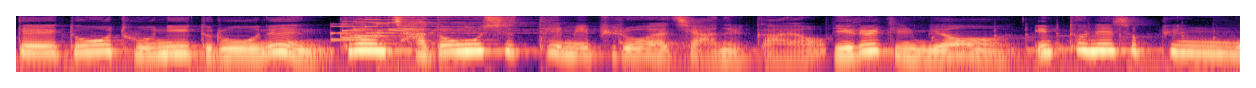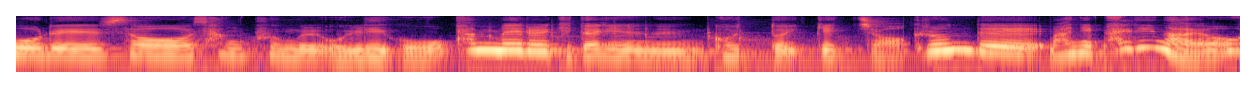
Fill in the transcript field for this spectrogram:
때도 돈이 들어오는 그런 자동 시스템이 필요하지 않을까요? 예를 들면 인터넷 쇼핑몰에서 상품을 올리고 판매를 기다리는 것도 있겠죠. 그런데 많이 팔리나요?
